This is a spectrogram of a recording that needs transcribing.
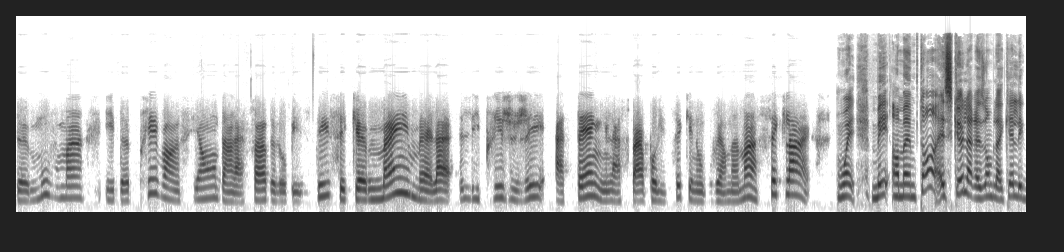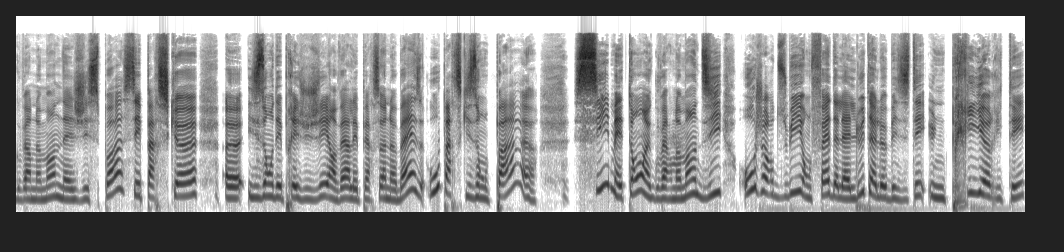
de mouvement et de prévention dans la sphère de l'obésité, c'est que même les préjugés atteignent la sphère politique et nos gouvernements. C'est clair. Oui, mais en même temps, est-ce que la raison pour laquelle les gouvernements n'agissent pas, c'est parce que euh, ils ont des préjugés envers les personnes obèses ou parce qu'ils ont peur? Si, mettons, un gouvernement dit aujourd'hui, on fait de la lutte à l'obésité une priorité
